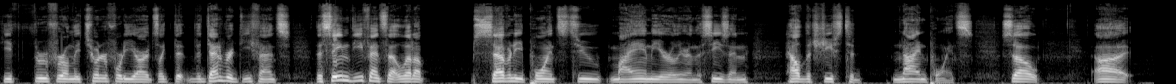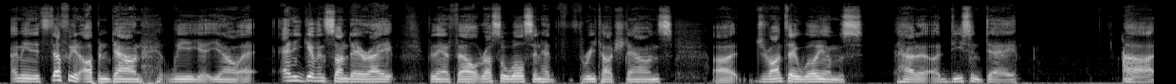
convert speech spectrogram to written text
he threw for only 240 yards. Like the, the Denver defense, the same defense that led up 70 points to Miami earlier in the season, held the Chiefs to nine points. So, uh, I mean, it's definitely an up and down league. You know, any given Sunday, right, for the NFL. Russell Wilson had three touchdowns. Uh, Javonte Williams had a, a decent day. Uh,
